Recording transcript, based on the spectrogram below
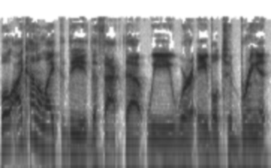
Well, I kind of liked the the fact that we were able to bring it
